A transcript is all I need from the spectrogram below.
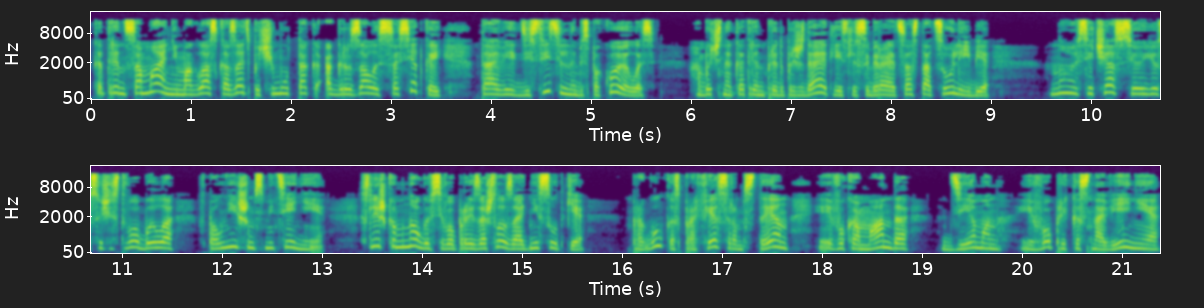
Кэтрин сама не могла сказать, почему так огрызалась с соседкой. Та ведь действительно беспокоилась. Обычно Кэтрин предупреждает, если собирается остаться у Либи. Но сейчас все ее существо было в полнейшем смятении. Слишком много всего произошло за одни сутки. Прогулка с профессором Стэн его команда, Демон, его прикосновение.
